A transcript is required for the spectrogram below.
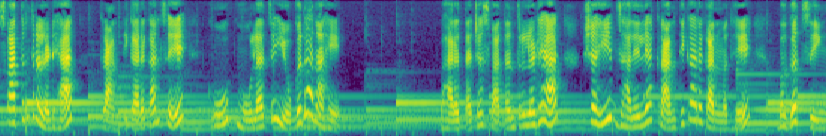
स्वातंत्र्य लढ्यात क्रांतिकारकांचे खूप मोलाचे योगदान आहे. भारताच्या स्वातंत्र्य लढ्यात शहीद झालेल्या क्रांतिकारकांमध्ये भगतसिंग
